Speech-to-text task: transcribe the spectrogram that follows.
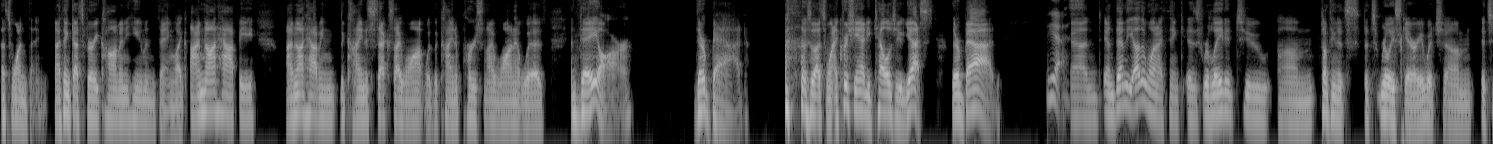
that's one thing. I think that's very common human thing. Like I'm not happy. I'm not having the kind of sex I want with the kind of person I want it with. And they are. They're bad. so that's one. And Christianity tells you, yes, they're bad. Yes. And and then the other one I think is related to um, something that's that's really scary, which um, it's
